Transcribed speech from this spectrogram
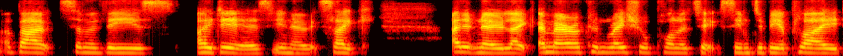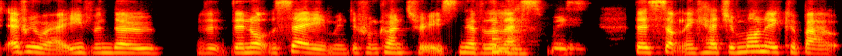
about some of these ideas. You know, it's like I don't know, like American racial politics seem to be applied everywhere, even though they're not the same in different countries. Nevertheless, mm-hmm. we, there's something hegemonic about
